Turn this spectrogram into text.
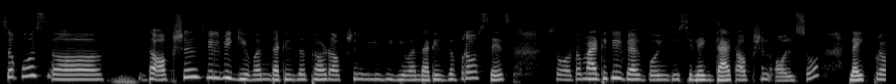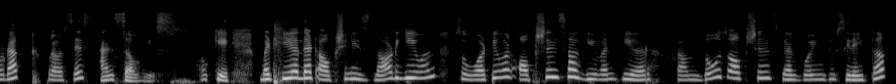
suppose uh, the options will be given that is the third option will be given that is the process. So automatically we are going to select that option also like product process and service. Okay but here that option is not given. So whatever options are given here from those options we are going to select the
